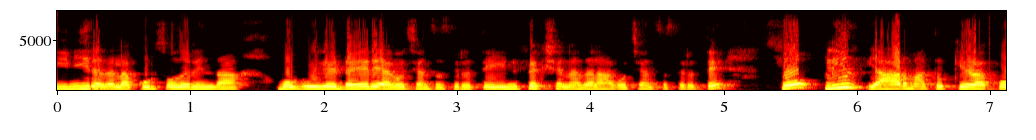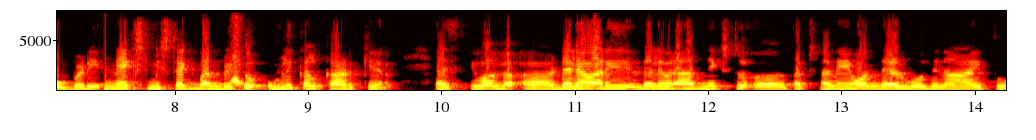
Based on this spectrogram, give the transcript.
ಈ ನೀರ್ ಅದೆಲ್ಲ ಕುಡಿಸೋದ್ರಿಂದ ಮಗುವಿಗೆ ಡೈರಿ ಆಗೋ ಚಾನ್ಸಸ್ ಇರುತ್ತೆ, ಇನ್ಫೆಕ್ಷನ್ ಅದೆಲ್ಲ ಆಗೋ ಚಾನ್ಸಸ್ ಇರುತ್ತೆ. ಸೊ ಪ್ಲೀಸ್ ಯಾರ ಮಾತು ಕೇಳಕ್ ಹೋಗ್ಬೇಡಿ. ನೆಕ್ಸ್ಟ್ ಮಿಸ್ಟೇಕ್ ಬಂದ್ಬಿಟ್ಟು ಉಮ್ಲಿಕಲ್ ಕಾರ್ಡ್ ಕೇರ್. ಎಸ್ ಇವಾಗ ಡೆಲಿವರಿ ಡೆಲಿವರಿ ಆದ ನೆಕ್ಸ್ಟ್ ತಕ್ಷಣನೇ ಒಂದ್ ಎರಡ್ ಮೂರ್ ದಿನ ಆಯ್ತು.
